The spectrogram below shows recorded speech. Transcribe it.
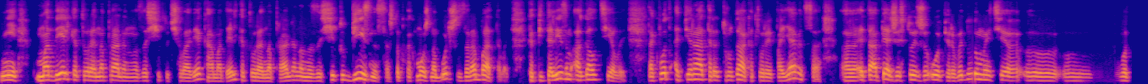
не модель, которая направлена на защиту человека, а модель, которая направлена на защиту бизнеса, чтобы как можно больше зарабатывать. Капитализм оголтелый. Так вот, операторы труда, которые появятся, э, это опять же из той же оперы. Вы думаете, э, э, вот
